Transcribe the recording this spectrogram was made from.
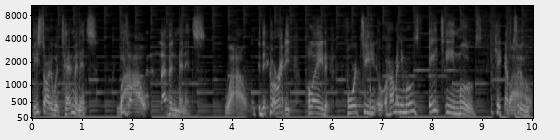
he started with 10 minutes. Wow. at 11 minutes. wow. They've already played 14, how many moves? 18 moves. King F2. Wow.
